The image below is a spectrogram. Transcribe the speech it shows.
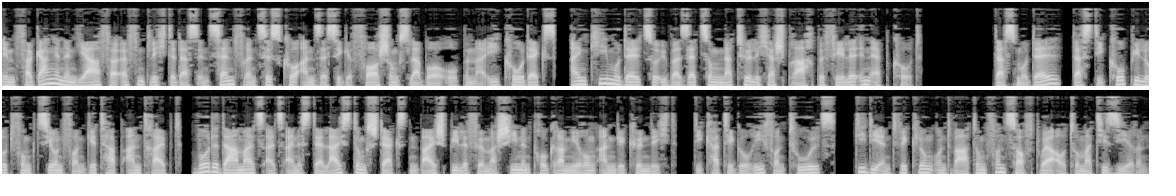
Im vergangenen Jahr veröffentlichte das in San Francisco ansässige Forschungslabor OpenAI Codex ein Key-Modell zur Übersetzung natürlicher Sprachbefehle in AppCode. Das Modell, das die Copilot-Funktion von GitHub antreibt, wurde damals als eines der leistungsstärksten Beispiele für Maschinenprogrammierung angekündigt, die Kategorie von Tools, die die Entwicklung und Wartung von Software automatisieren.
